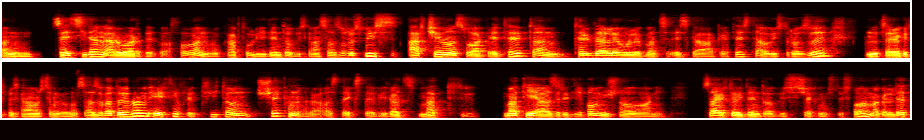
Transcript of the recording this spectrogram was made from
ანუ ზეციდან არ واردება, ხო? ანუ ქართული იდენტობის განსაზღვრისთვის არჩევანს ვაკეთებთ, ანუ თერგდალეულებმაც ეს გააკეთეს თავის დროზე, ანუ წერაკითხვის გამორჩევნებმა საზოგადოებამ ერთი მხრივ თვითონ შექმნა რაღაც ტექსტები, რაც მათ მათი აზრით იყო მნიშვნელოვანი საერთო იდენტობის შექმნისთვის, ხო? მაგალითად,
